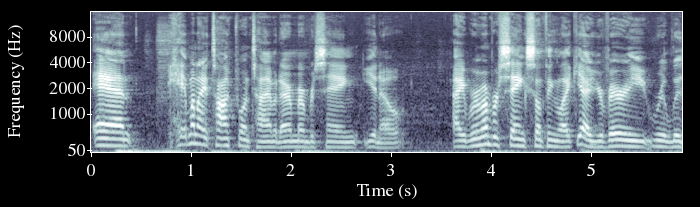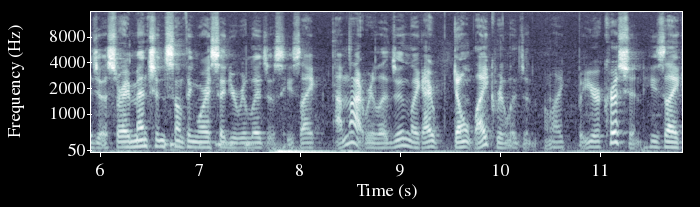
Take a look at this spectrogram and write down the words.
And him and I talked one time, and I remember saying, you know, I remember saying something like, "Yeah, you're very religious," or I mentioned something where I said you're religious. He's like, "I'm not religion. Like I don't like religion." I'm like, "But you're a Christian." He's like,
